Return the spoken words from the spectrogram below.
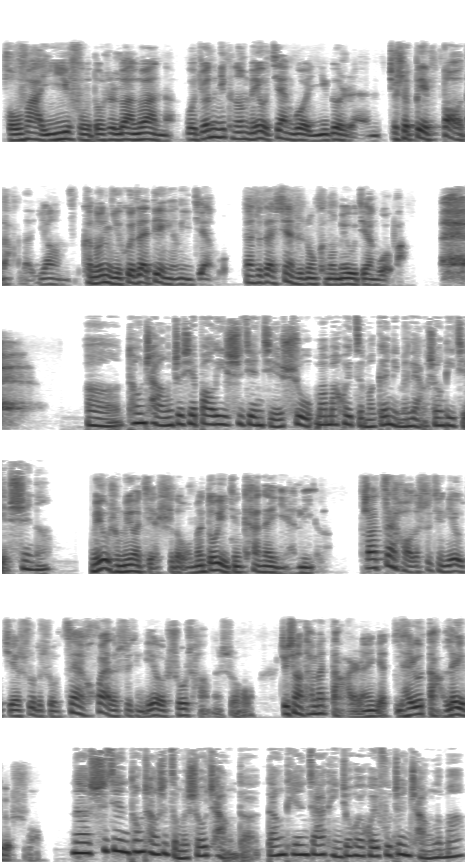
头发、衣服都是乱乱的。我觉得你可能没有见过一个人就是被暴打的样子，可能你会在电影里见过，但是在现实中可能没有见过吧。唉，嗯，通常这些暴力事件结束，妈妈会怎么跟你们两兄弟解释呢？没有什么要解释的，我们都已经看在眼里了。他再好的事情也有结束的时候，再坏的事情也有收场的时候。就像他们打人也也有打累的时候。那事件通常是怎么收场的？当天家庭就会恢复正常了吗？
